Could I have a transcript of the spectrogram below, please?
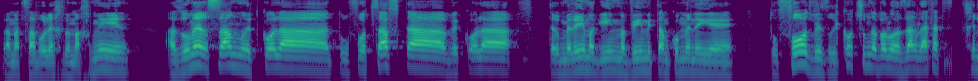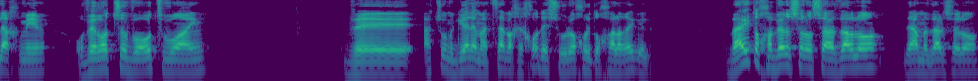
והמצב הולך ומחמיר. אז הוא אומר, שמנו את כל התרופות סבתא וכל התרמלאים מגיעים, מביאים איתם כל מיני uh, תרופות וזריקות, שום דבר לא עזר, לאט לאט התחיל להחמיר, עובר עוד שבוע, עוד שבועיים, ועד שהוא מגיע למצב אחרי חודש שהוא לא יכול לתרוך על הרגל. והיה איתו חבר שלו שעזר לו, זה המזל שלו,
